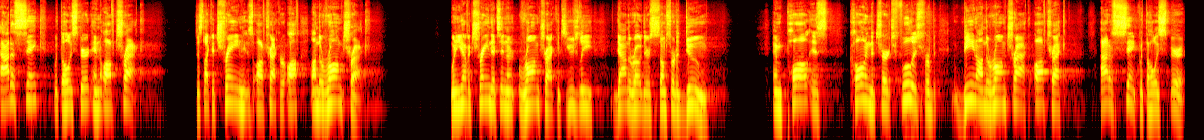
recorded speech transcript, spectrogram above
out of sync with the Holy Spirit and off track. Just like a train is off track or off on the wrong track. When you have a train that's in a wrong track, it's usually down the road, there's some sort of doom. And Paul is calling the church foolish for being on the wrong track, off track, out of sync with the Holy Spirit.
